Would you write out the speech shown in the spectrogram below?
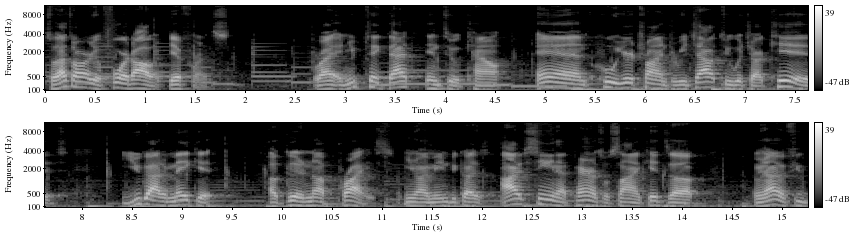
So that's already a four dollar difference, right? And you take that into account, and who you're trying to reach out to, which are kids. You got to make it a good enough price. You know what I mean? Because I've seen that parents will sign kids up. I mean, I have a few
